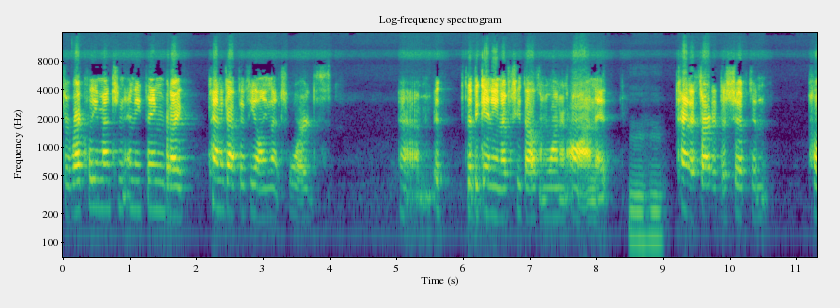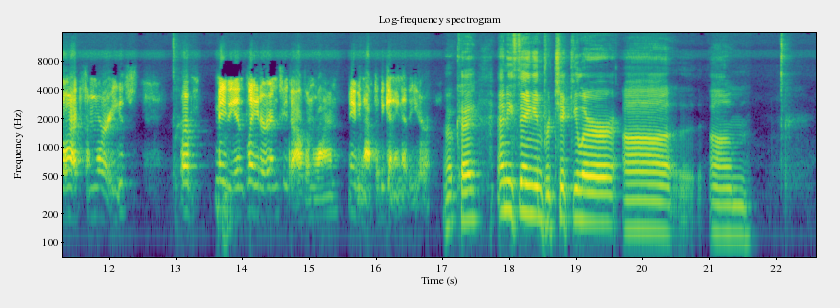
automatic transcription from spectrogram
directly mention anything, but I kind of got the feeling that towards um, it, the beginning of 2001 and on, it Mm-hmm. kind of started to shift, and Paul had some worries, or maybe in, later in 2001, maybe not the beginning of the year. Okay. Anything in particular? Uh, um,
